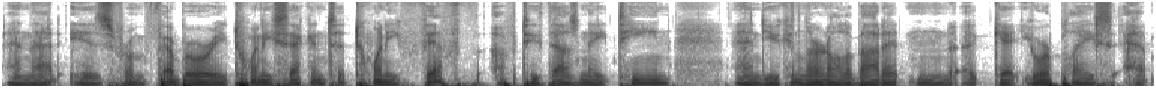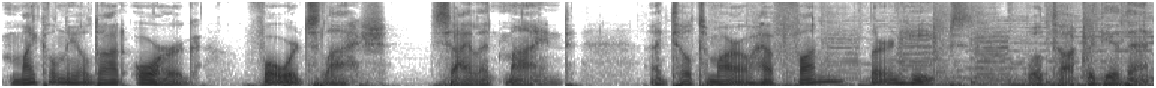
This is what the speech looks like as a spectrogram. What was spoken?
And that is from February 22nd to 25th of 2018. And you can learn all about it and uh, get your place at michaelneill.org forward slash silent mind. Until tomorrow, have fun, learn heaps. We'll talk with you then.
